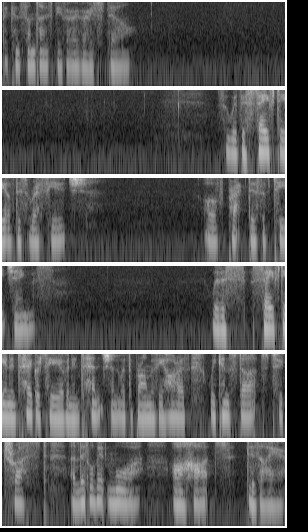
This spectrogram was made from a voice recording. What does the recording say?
that can sometimes be very, very still. So, with this safety of this refuge, of practice, of teachings, with this safety and integrity of an intention with the Brahma Viharas, we can start to trust a little bit more our heart's desire.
